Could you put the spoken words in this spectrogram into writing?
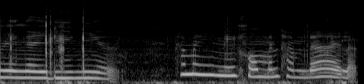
ำยังไงดีเนี่ยทำไมในคอมมันทำได้ล่ะ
